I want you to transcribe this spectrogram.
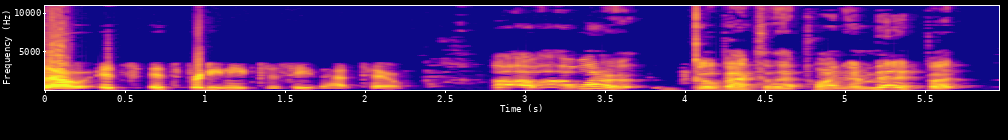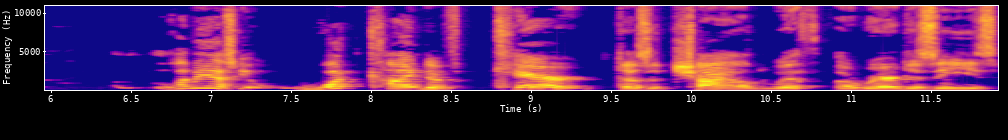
so it's it's pretty neat to see that too i, I want to go back to that point in a minute but let me ask you what kind of care does a child with a rare disease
